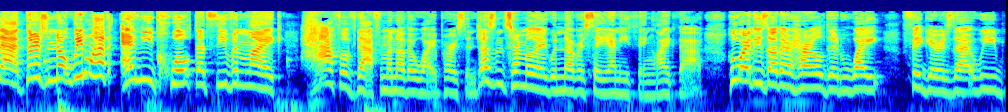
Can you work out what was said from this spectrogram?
that? There's no. We don't have any quote that's even like half of that from another white person. Justin Timberlake would never say anything like that. Who are these other heralded white figures that we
